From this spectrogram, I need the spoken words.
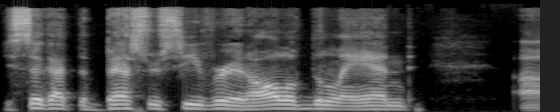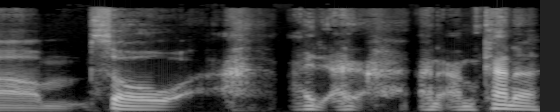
You still got the best receiver in all of the land. Um, so I, I I'm kind of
